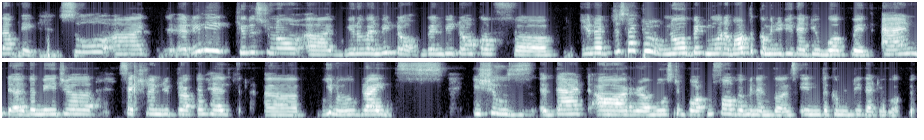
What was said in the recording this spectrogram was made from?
Lovely. So, uh, really curious to know, uh, you know, when we talk, when we talk of, uh, you know, just like to know a bit more about the community that you work with and uh, the major sexual and reproductive health, uh, you know, rights issues that are uh, most important for women and girls in the community that you work with.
